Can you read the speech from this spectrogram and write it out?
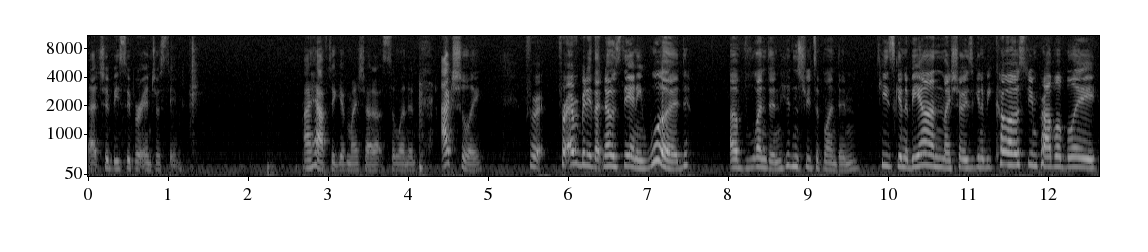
That should be super interesting. I have to give my shout outs to London. Actually, for for everybody that knows Danny Wood of London, Hidden Streets of London, he's going to be on my show. He's going to be co-hosting probably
